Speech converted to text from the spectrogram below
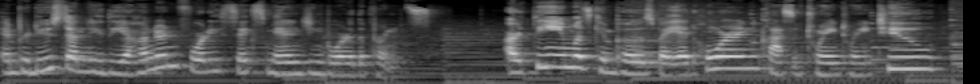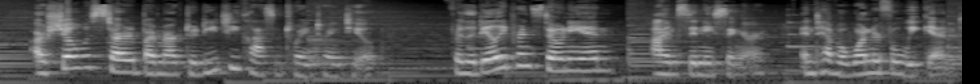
and produced under the 146th Managing Board of the Prince. Our theme was composed by Ed Horn, class of 2022. Our show was started by Mark Dodici, class of 2022. For the Daily Princetonian, I'm Sydney Singer, and have a wonderful weekend.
